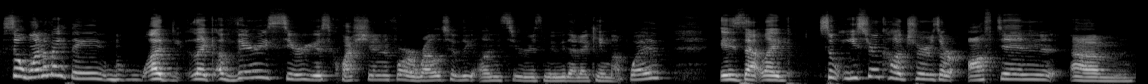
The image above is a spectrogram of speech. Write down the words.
so one of my thing, uh, like a very serious question for a relatively unserious movie that I came up with, is that like so Eastern cultures are often um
